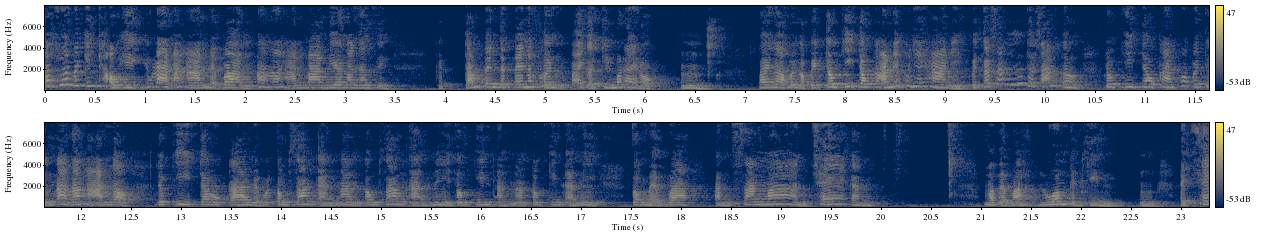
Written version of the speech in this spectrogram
มาส่วนไปกินข้าวอีกอยู่ร้านอาหารแบบบ้านร้านอาหารบาร์เบียร์ร้านยังสิก็จำเป็นแต่เป็นน้ำเพลินไปก็กินไม่ได้หรอก อืมไปแล้วเพิ่นก็เป็นเจ้ากี้เจ้าการนี่พ่อใหญ่ฮานี่เป็นกระสังกระสังเออเจ้ากี้เจ้าการพอไปถึงร้านอาหารแล้วเจ้ากี้เจ้าการแบบว่าต้องสร้างอันนั่นต้องสร้างอันนี้ต้องกินอันนั่นต้องกินอันนี้ต้องแบบว่าอันสร้างม่านแช่กัน มาแบบว่าร่วมกันกิน อืมไอ้แช่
